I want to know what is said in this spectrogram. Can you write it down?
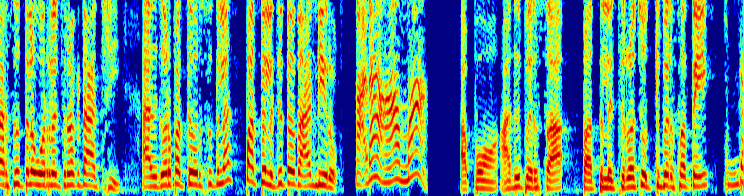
வருஷத்துல ஒரு லட்ச ரூபா கிட்ட ஆச்சு. அதுக்கு ஒரு பத்து வருஷத்துல பத்து லட்சத்தை தாண்டிரும். அட ஆமா. அப்போ அது பெருசா? பத்து லட்ச ரூபா சொத்து பெருசா தே? இந்த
